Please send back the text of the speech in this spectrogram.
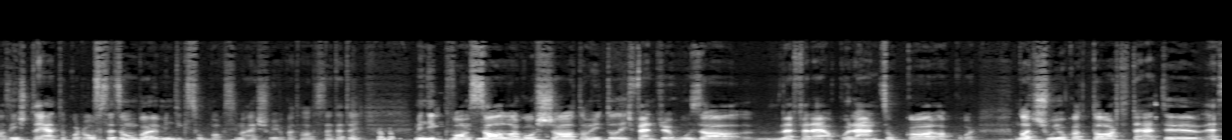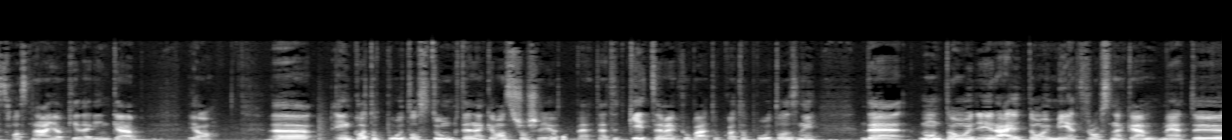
az instáját, akkor off-szezonban ő mindig szubmaximális súlyokat használ, tehát hogy mindig valami szallagosat, amit tudod, így fentről húzza lefele, akkor láncokkal, akkor nagy súlyokat tart, tehát ő ezt használja ki leginkább. Ja, én katapultoztunk, de nekem az sose jött be. Tehát hogy kétszer megpróbáltuk katapultozni, de mondtam, hogy én rájöttem, hogy miért rossz nekem, mert uh,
